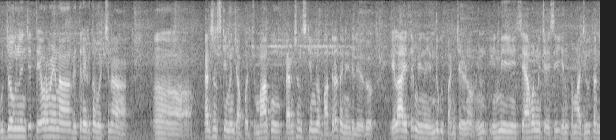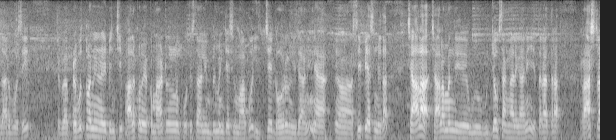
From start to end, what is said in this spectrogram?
ఉద్యోగుల నుంచి తీవ్రమైన వ్యతిరేకత వచ్చిన పెన్షన్ స్కీమ్ అని చెప్పొచ్చు. మాకు పెన్షన్ స్కీమ్లో భద్రత అనేది లేదు. ఇలా అయితే మేము ఎందుకు పనిచేయడం ఇన్- ఇన్ని సేవలను చేసి ఇంత మా జీవితాన్ని దారిపోసి ప్రభుత్వాన్ని నడిపించి పాలకుల యొక్క మాటలను పూర్తి స్థాయిలో ఇంప్లిమెంట్ చేసిన మాకు ఇచ్చే గౌరవం ఇదా అని సిపిఎస్ మీద చాలా చాలామంది ఉ- ఉద్యోగ సంఘాలు కానీ ఇతరత్ర రాష్ట్ర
